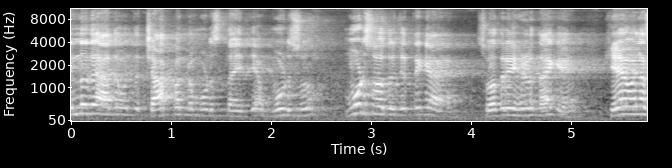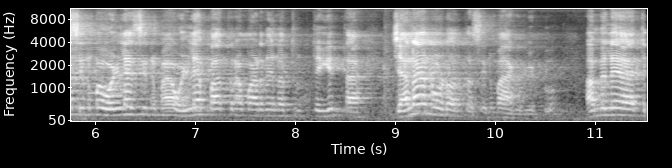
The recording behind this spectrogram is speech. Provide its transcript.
ನಿನ್ನದೇ ಆದ ಒಂದು ಚಾಪನ್ನು ಮೂಡಿಸ್ತಾ ಇದೆಯಾ? ಮೂಡಿಸು. ಮೂಡಿಸೋದ್ರ ಜೊತೆಗೆ ಸೋದರಿ ಹೇಳಿದಾಗೆ ಕೇವಲ ಸಿನಿಮಾ, ಒಳ್ಳೆ ಸಿನಿಮಾ, ಒಳ್ಳೆ ಪಾತ್ರ ಮಾಡದೆ ಅನ್ನೋ ತೃಪ್ತಿಗಿಂತ ಜನ ನೋಡುವಂಥ ಸಿನಿಮಾ ಆಗಬೇಕು. ಆಮೇಲೆ ಜ,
